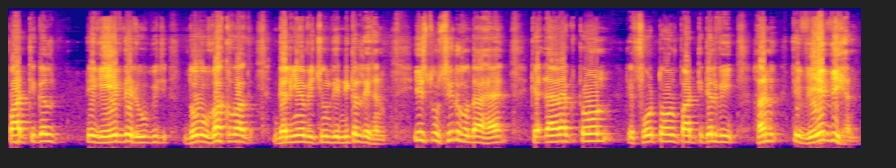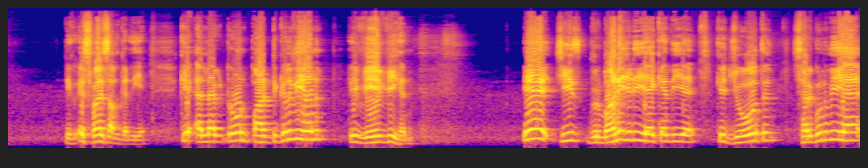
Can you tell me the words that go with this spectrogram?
ਪਾਰਟੀਕਲ ਤੇ ਵੇਵ ਦੇ ਰੂਪ ਵਿੱਚ ਦੋ ਵੱਖ-ਵੱਖ ਗਲੀਆਂ ਵਿੱਚੋਂ ਦੀ ਨਿਕਲਦੇ ਹਨ। ਇਸ ਤੋਂ ਸਿੱਧ ਹੁੰਦਾ ਹੈ ਕਿ ਇਲੈਕਟ੍ਰੋਨ ਤੇ ਫੋਟੋਨ ਪਾਰਟੀਕਲ ਵੀ ਹਨ ਤੇ ਵੇਵ ਵੀ ਹਨ। ਦੇਖੋ, ਇਹ ਸਮਝ ਸਾਫ਼ ਕਰਦੀ ਹੈ ਕਿ ਇਲੈਕਟ੍ਰੋਨ ਪਾਰਟੀਕਲ ਵੀ ਹਨ ਤੇ ਵੇਵ ਵੀ ਹਨ। ਇਹ ਚੀਜ਼ ਗੁਰਬਾਣੀ ਜਿਹੜੀ ਹੈ ਕਹਿੰਦੀ ਹੈ ਕਿ ਜੋਤ ਸਰਗੁਣ ਵੀ ਹੈ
